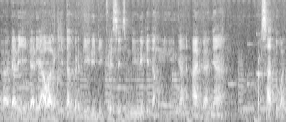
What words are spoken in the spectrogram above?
eh, dari dari awal kita berdiri di Gresik sendiri kita menginginkan adanya persatuan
